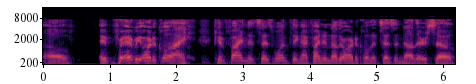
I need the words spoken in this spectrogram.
of. If, for every article I can find that says one thing, I find another article that says another. So,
